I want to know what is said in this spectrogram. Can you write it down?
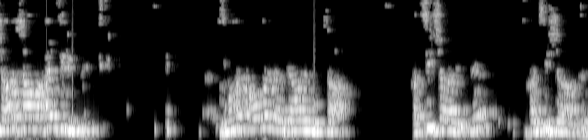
שעה, שעה וחצי לפני. זמן הרוב הזה הממוצע, חצי שעה לפני, חצי שעה אחרי.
